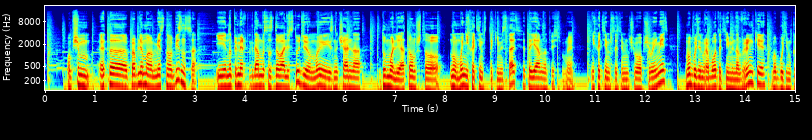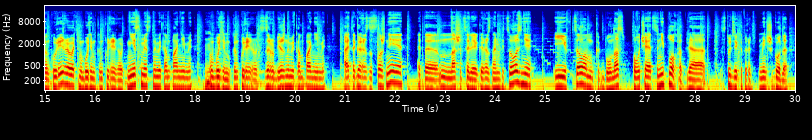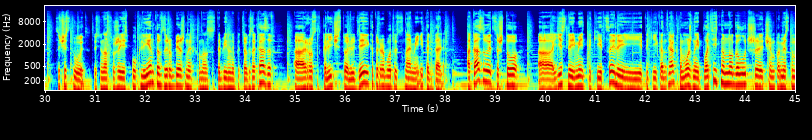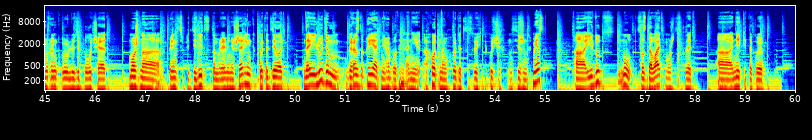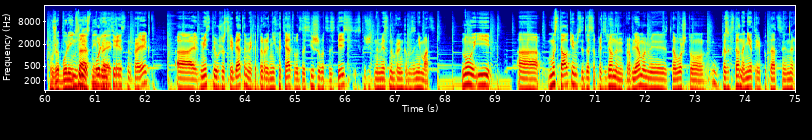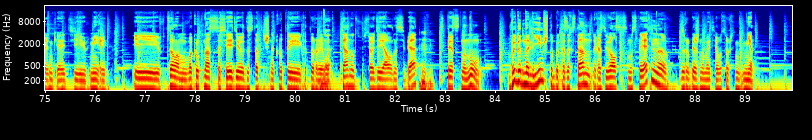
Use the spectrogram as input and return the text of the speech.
В общем, это проблема местного бизнеса. И, например, когда мы создавали студию, мы изначально думали о том, что ну, мы не хотим с такими стать, это явно, то есть мы не хотим с этим ничего общего иметь. Мы будем работать именно в рынке, мы будем конкурировать, мы будем конкурировать не с местными компаниями, мы будем конкурировать с зарубежными компаниями, а это гораздо сложнее, это наши цели гораздо амбициознее, и в целом, как бы у нас получается неплохо для студии, которая меньше года существует. То есть у нас уже есть пул клиентов зарубежных, у нас стабильный поток заказов, а, рост количества людей, которые работают с нами и так далее. Оказывается, что э, если иметь такие цели и такие контракты, можно и платить намного лучше, чем по местному рынку люди получают. Можно, в принципе, делиться, там, времени шеринг какой-то делать. Да и людям гораздо приятнее работать. Они охотно уходят со своих текущих насиженных мест, а, идут, ну, создавать, можно сказать, а, некий такой... Уже более интересный да, более проект. интересный проект, вместе уже с ребятами, которые не хотят вот засиживаться здесь, исключительно местным рынком заниматься. Ну и а, мы сталкиваемся да, с определенными проблемами того, что у Казахстана нет репутации на рынке IT в мире. И в целом вокруг нас соседи достаточно крутые, которые да. вот тянут все одеяло на себя. Угу. Соответственно, ну, выгодно ли им, чтобы Казахстан развивался самостоятельно в зарубежном IT-аутсорсинге? Нет.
